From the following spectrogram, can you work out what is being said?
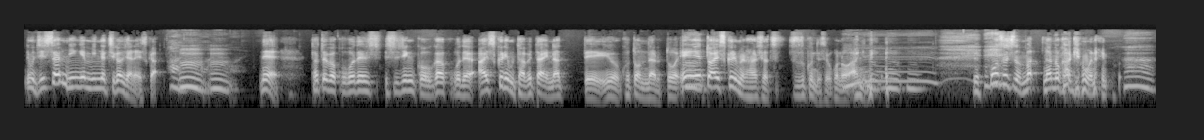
でも実際の人間みんな違うじゃないですか。はいうんうん。ね。例えばここで主人公がここでアイスクリーム食べたいなっていうことになると、延々とアイスクリームの話がつ続くんですよ、このアニメ。で本筋と、ま、何の関係もないの。うん。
